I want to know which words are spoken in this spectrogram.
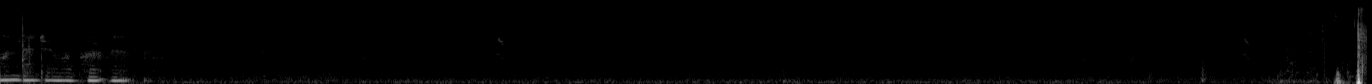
one bedroom apartment. Here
